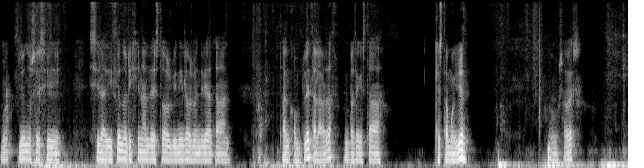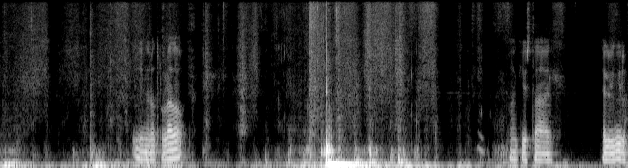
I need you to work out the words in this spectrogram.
Bueno, yo no sé si, si la edición original de estos vinilos vendría tan, tan completa, la verdad. Me parece que está, que está muy bien. Vamos a ver. Y en el otro lado. Aquí está el, el vinilo.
